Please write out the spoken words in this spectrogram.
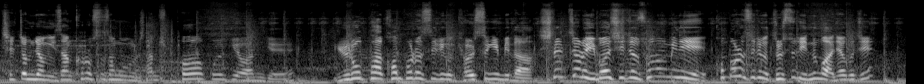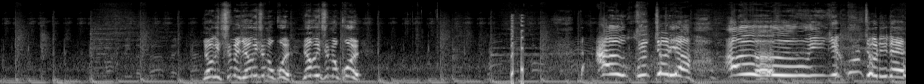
7.0 이상 크로스 성공률 30% 골기어 1개. 유로파 컨퍼런스 리그 결승입니다. 실제로 이번 시즌 손흥민이 컨퍼런스 리그 들 수도 있는 거 아니야 그지? 여기 주면 여기 주면 골! 여기 주면 골! 아우 굴절이야! 아우 이게 굴절이네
